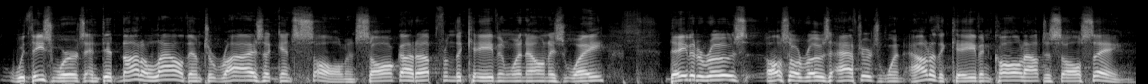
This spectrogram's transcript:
with these words and did not allow them to rise against Saul. And Saul got up from the cave and went on his way. David arose, also arose afterwards, went out of the cave, and called out to Saul, saying,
